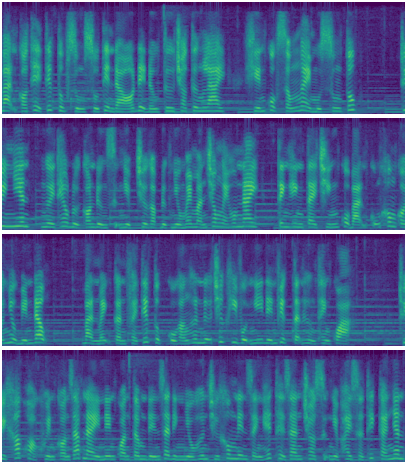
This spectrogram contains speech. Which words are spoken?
Bạn có thể tiếp tục dùng số tiền đó để đầu tư cho tương lai, khiến cuộc sống ngày một sung túc. Tuy nhiên, người theo đuổi con đường sự nghiệp chưa gặp được nhiều may mắn trong ngày hôm nay, tình hình tài chính của bạn cũng không có nhiều biến động bản mệnh cần phải tiếp tục cố gắng hơn nữa trước khi vội nghĩ đến việc tận hưởng thành quả. Thủy khắc hỏa khuyên con giáp này nên quan tâm đến gia đình nhiều hơn chứ không nên dành hết thời gian cho sự nghiệp hay sở thích cá nhân.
